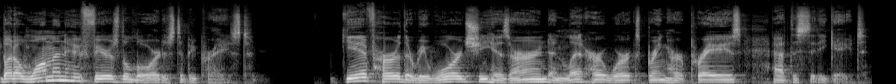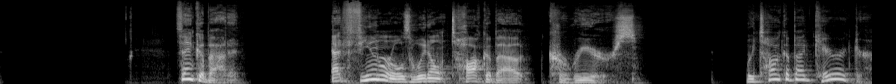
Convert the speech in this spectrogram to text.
But a woman who fears the Lord is to be praised. Give her the reward she has earned, and let her works bring her praise at the city gate. Think about it. At funerals, we don't talk about careers, we talk about character.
